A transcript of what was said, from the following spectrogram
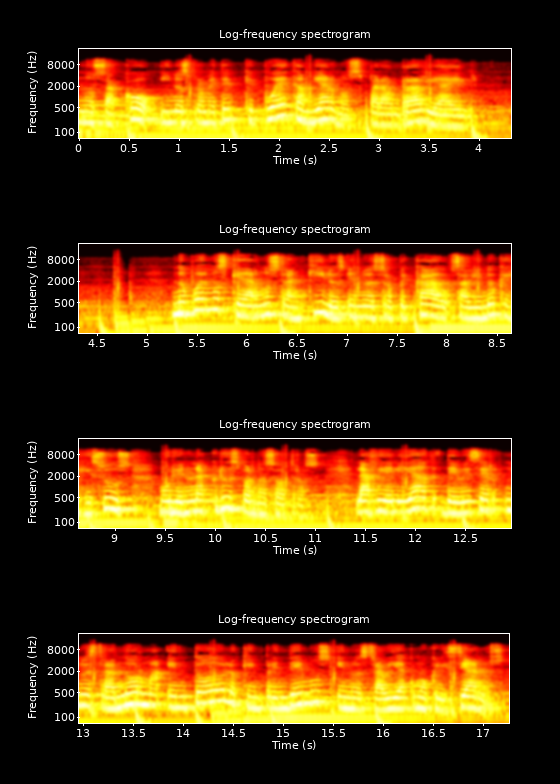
nos sacó y nos promete que puede cambiarnos para honrarle a Él. No podemos quedarnos tranquilos en nuestro pecado sabiendo que Jesús murió en una cruz por nosotros. La fidelidad debe ser nuestra norma en todo lo que emprendemos en nuestra vida como cristianos,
